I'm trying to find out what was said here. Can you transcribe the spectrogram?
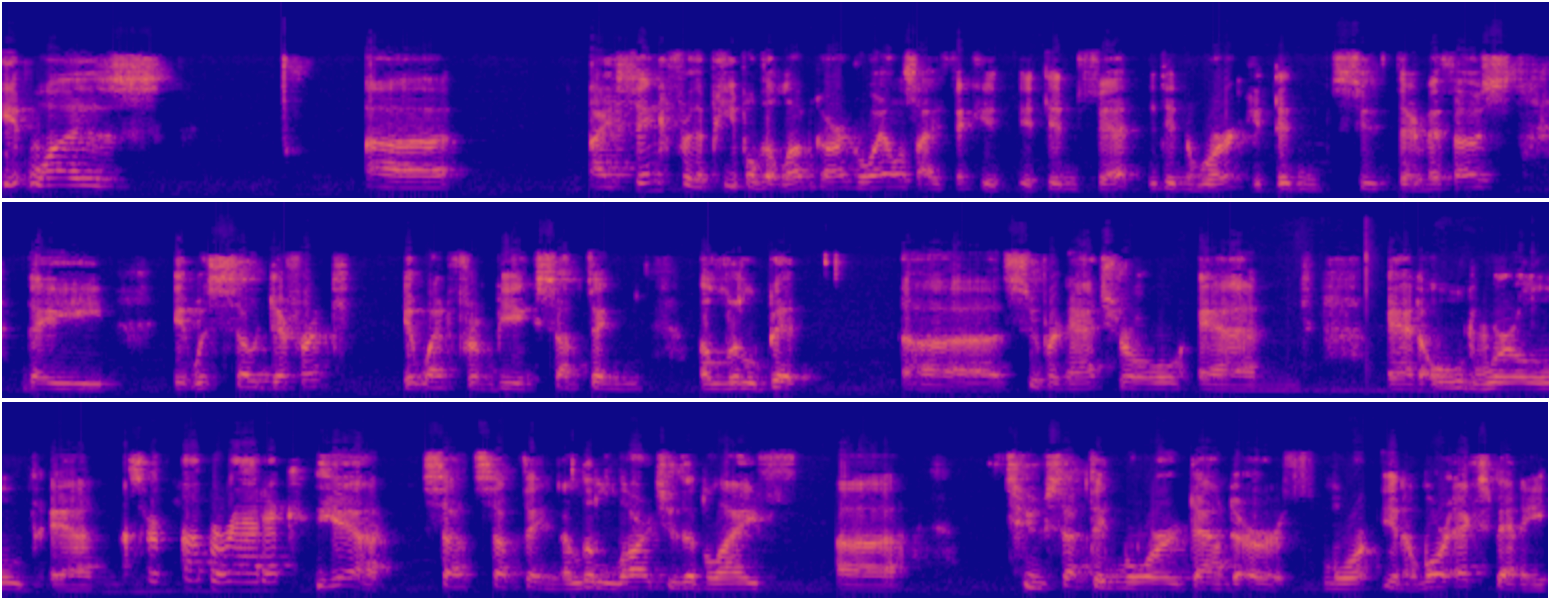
it was, uh, I think for the people that love gargoyles, I think it, it didn't fit. It didn't work. It didn't suit their mythos. They, it was so different. It went from being something a little bit uh, supernatural and and old world and sort of operatic. Yeah, so, something a little larger than life uh, to something more down to earth, more you know, more X Men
